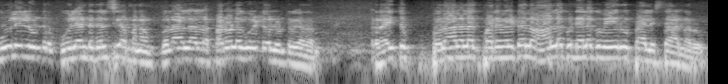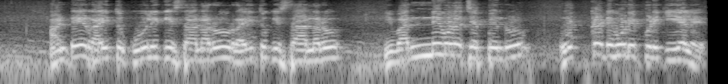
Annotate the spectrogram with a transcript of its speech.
కూలీలు ఉంటారు. కూలీ అంటే తెలుసుగా మనం పొలాల పనులకు పోయేటోళ్ళు ఉంటారు కదా. రైతు పొలాలకు పని పెట్టేవాళ్ళు వాళ్ళకు నెలకు వెయ్యి రూపాయలు ఇస్తా అన్నారు. అంటే రైతు కూలికి ఇస్తా అన్నారు రైతుకి ఇస్తా అన్నారు. ఇవన్నీ కూడా చెప్పిండ్రు. ఒక్కటి కూడా ఇప్పటికి ఇయ్యలే.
